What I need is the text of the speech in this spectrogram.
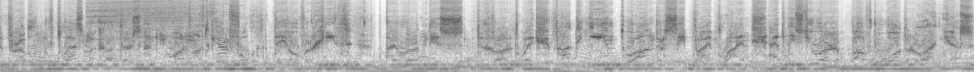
The problem with plasma cutters, you are not careful, they overheat. I learned this the hard way. Cutting into undersea pipeline, at least you are above the waterline, yes?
